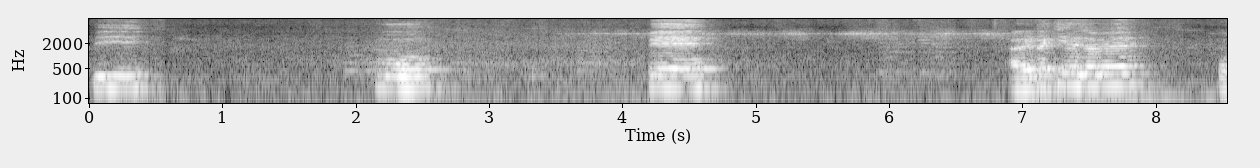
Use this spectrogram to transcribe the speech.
পি উ পে আর এটা কি হয়ে যাবে? ও।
